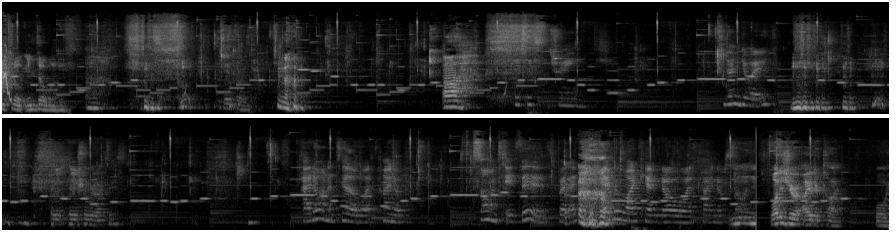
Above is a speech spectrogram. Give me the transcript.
인트로 인트로는 아. This is strange. Don't do it. Can you, can you show me like this? I don't want to tell what kind of songs is this, but I think everyone can know what kind of song. What is your idol type, boy?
